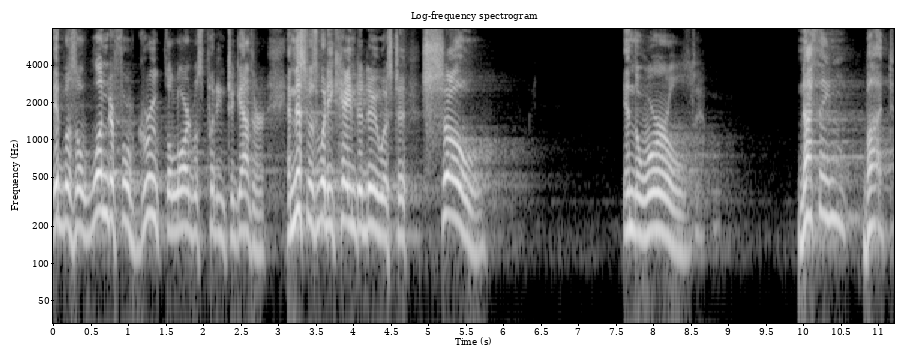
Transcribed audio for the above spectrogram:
it was a wonderful group the lord was putting together. And this was what he came to do was to sow in the world nothing but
